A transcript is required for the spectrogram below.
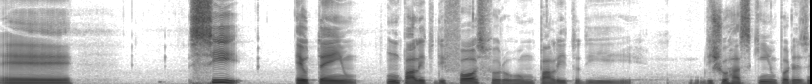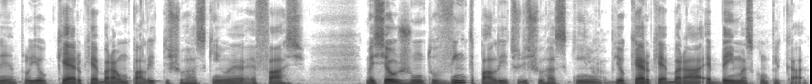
é, se eu tenho um palito de fósforo ou um palito de, de churrasquinho, por exemplo, e eu quero quebrar um palito de churrasquinho, é, é fácil. Mas se eu junto 20 palitos de churrasquinho e eu quero quebrar, é bem mais complicado.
